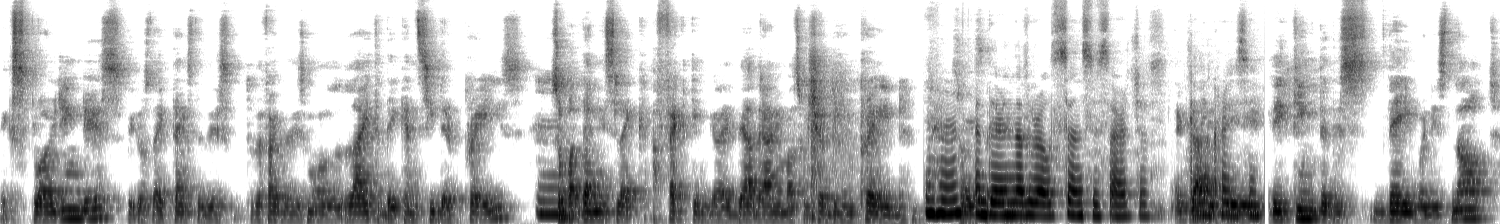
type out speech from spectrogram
exploiting this because like thanks to this to the fact that it's more light they can see their prey mm. so but then it's like affecting like the other animals which are being preyed. Mm-hmm. so and like, their natural senses are just exactly, crazy. They, they, think that it's day when it's not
